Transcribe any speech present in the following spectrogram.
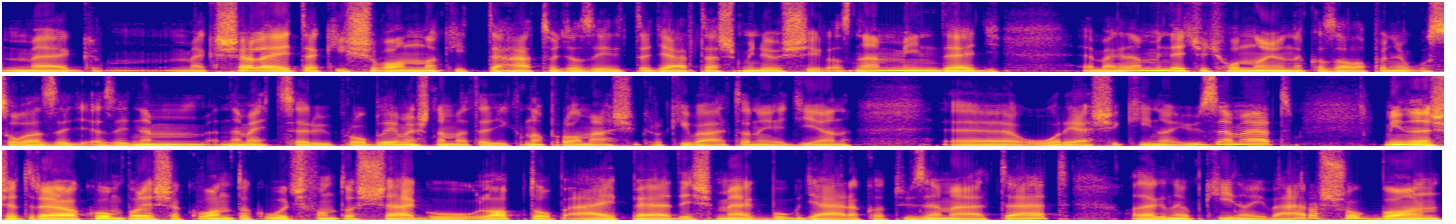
meg, meg selejtek is vannak itt, tehát hogy azért itt a gyártás minőség az nem mindegy, meg nem mindegy, hogy honnan jönnek az alapanyagok, szóval ez egy, ez egy nem, nem egyszerű probléma, és nem lehet egyik napról a másikra kiváltani egy ilyen óriási kínai üzemet. Minden a Compal és a Quanta kulcsfontosságú laptop, iPad és MacBook gyárakat üzemeltet a legnagyobb kínai városokban.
